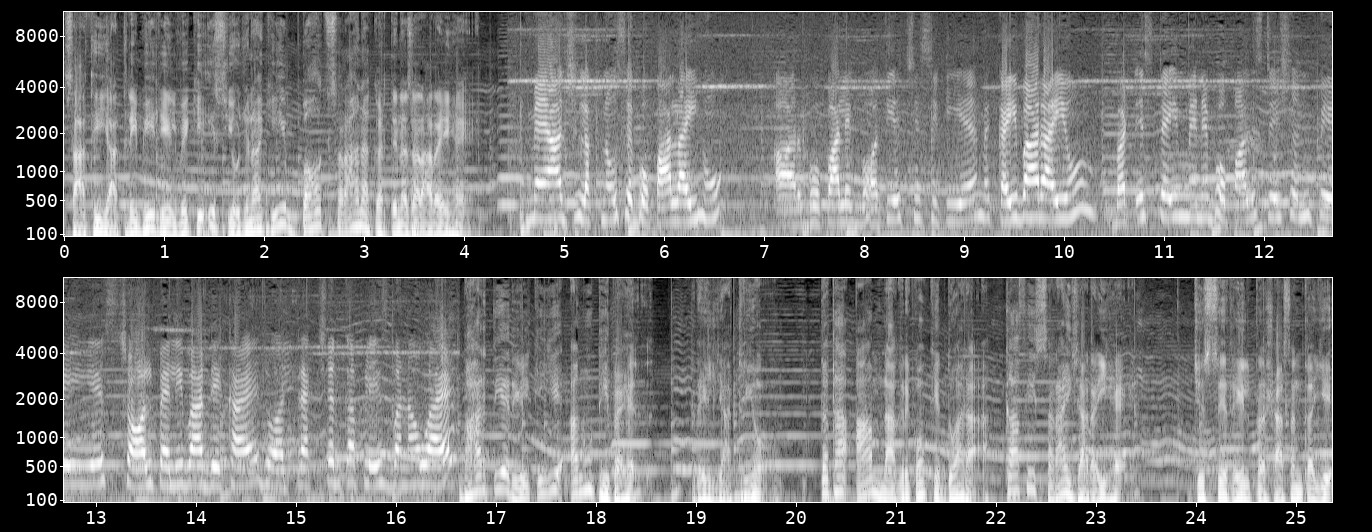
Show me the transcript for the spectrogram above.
साथ ही यात्री भी रेलवे की इस योजना की बहुत सराहना करते नज़र आ रहे हैं। मैं आज लखनऊ से भोपाल आई हूँ और भोपाल एक बहुत ही अच्छी सिटी है। मैं कई बार आई हूँ बट इस टाइम मैंने भोपाल स्टेशन पे ये स्टॉल पहली बार देखा है जो अट्रैक्शन का प्लेस बना हुआ है। भारतीय रेल की ये अनूठी पहल रेल यात्रियों तथा आम नागरिकों के द्वारा काफ़ी सराही जा रही है जिससे रेल प्रशासन का ये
